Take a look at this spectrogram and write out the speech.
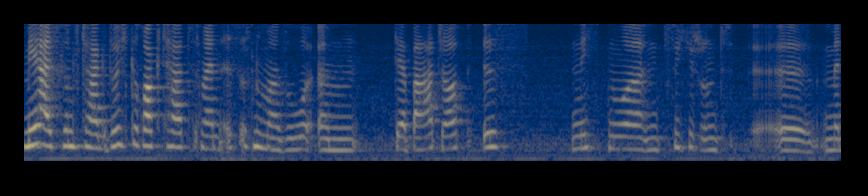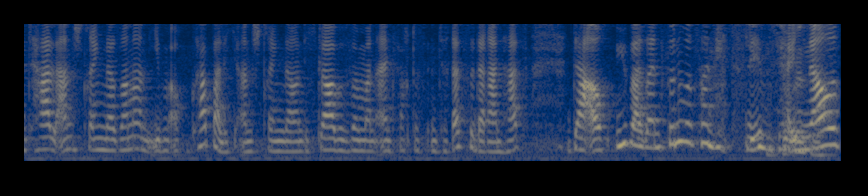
mehr als fünf Tage durchgerockt hat. Ich meine, es ist nun mal so, ähm, der Barjob ist nicht nur ein psychisch und äh, mental anstrengender, sondern eben auch körperlich anstrengender. Und ich glaube, wenn man einfach das Interesse daran hat, da auch über sein 25. Lebensjahr so hinaus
